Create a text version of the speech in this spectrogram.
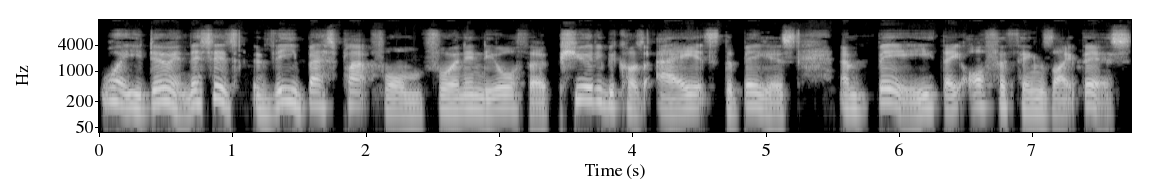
what are you doing? This is the best platform for an indie author purely because A, it's the biggest, and B, they offer things like this.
